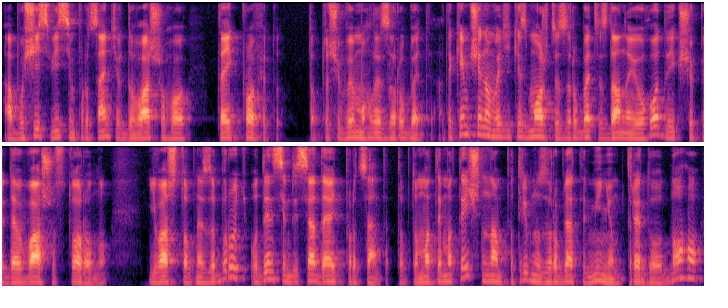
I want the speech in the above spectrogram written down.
або 6-8% до вашого take профіту. Тобто, щоб ви могли заробити. А таким чином ви тільки зможете заробити з даної угоди, якщо піде в вашу сторону і ваш стоп не заберуть, 1,79%. Тобто математично нам потрібно заробляти мінімум 3 до 1,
